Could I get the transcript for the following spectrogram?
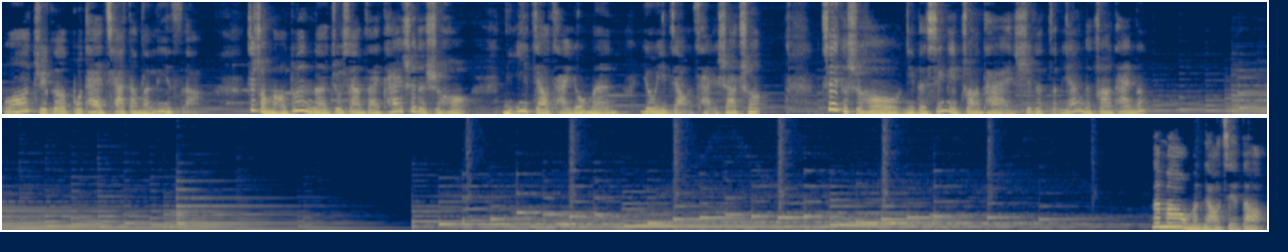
我举个不太恰当的例子啊，这种矛盾呢，就像在开车的时候，你一脚踩油门，又一脚踩刹车，这个时候你的心理状态是个怎么样的状态呢？那么我们了解到，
